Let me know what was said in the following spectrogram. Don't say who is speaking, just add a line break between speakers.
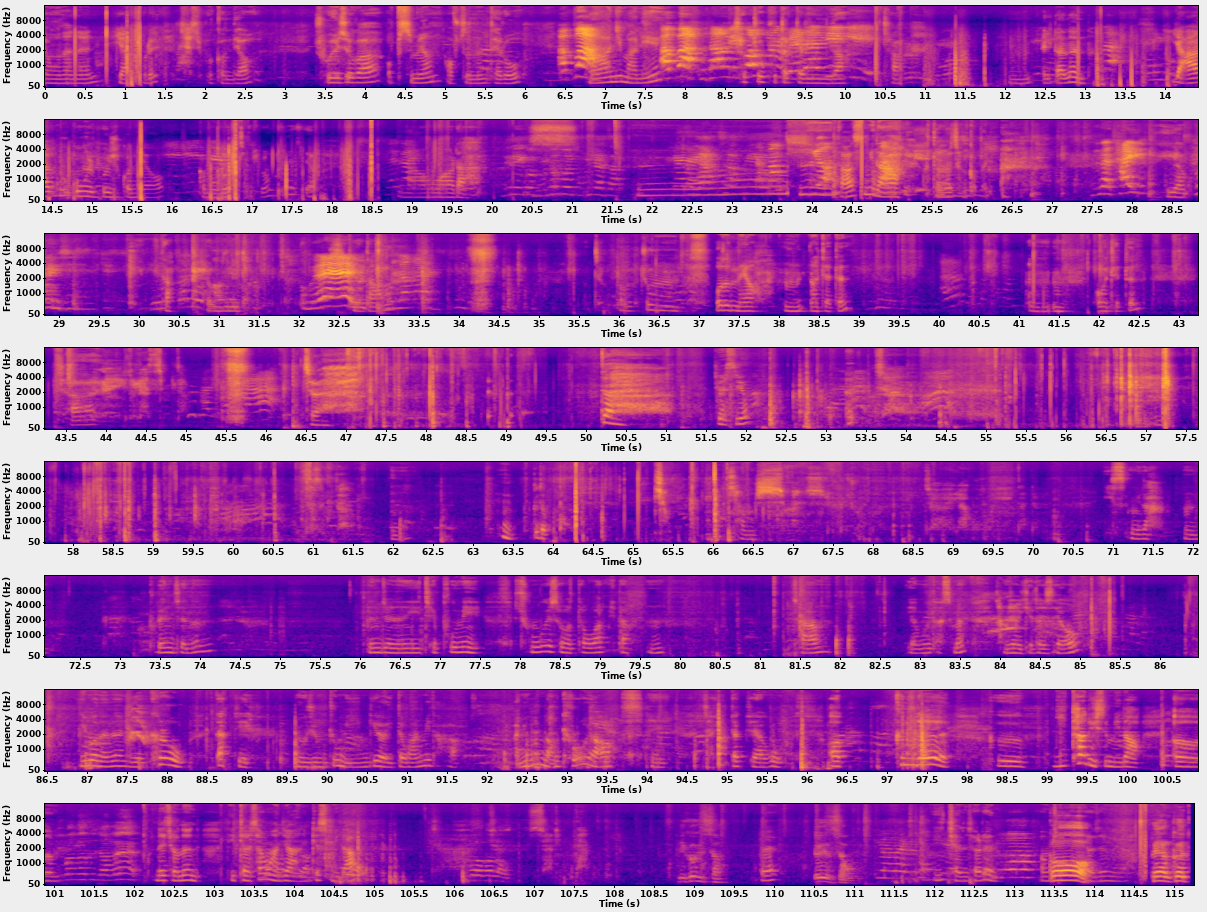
원하는 야구를 찾아볼 건데요. 조회수가 없으면 없었는 대로 많이 많이 협조 부탁드립니다. 자, 음, 일단은 야구공을 보여줄 건데요. 잠깐만요. 잠시만 기다리세요. 나와라. 음, 음, 나왔습니다. 그렇다면 잠깐만요. 이 야구. 자, 여러분 문을 닫습니다. 잠깐 좀 어둡네요. 음, 어쨌든. 음, 음, 어쨌든. 자, 이걸 놨습니다. 자. 자. 됐어요? 자. 좋습니다. 음. 음, 끄덕끄덕. 참, 잠시만 자, 야구공이 일단 있습니다. 음. 브랜드는 브랜드는 이 제품이 중국에서 왔다고 합니다. 음. 자, 야구 닿으면 잠시만 기다리세요. 이번에는 이 크로우 딱지 요즘 좀 인기가 있다고 합니다. 아니고 난 크로우야. 네. 자, 이 딱지하고 아 근데 그 니타도 있습니다. 어 근데 저는 니타를 사용하지 않겠습니다.
니 거기서 자.
왜?
여기서 자. 오늘.
이 전설은
꺼.
엄청 좋습니다.
그냥 그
